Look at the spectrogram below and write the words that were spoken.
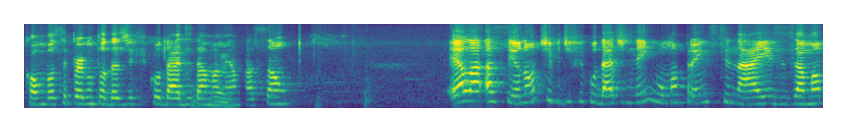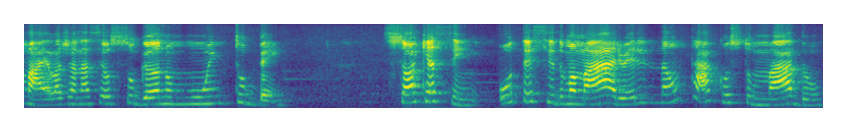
Como você perguntou das dificuldades da amamentação. Ela, assim, eu não tive dificuldade nenhuma para ensinar a Isis a mamar. Ela já nasceu sugando muito bem. Só que assim, o tecido mamário, ele não está acostumado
